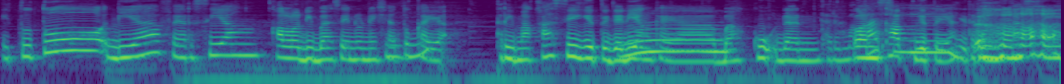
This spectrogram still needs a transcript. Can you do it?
itu tuh dia versi yang kalau di bahasa Indonesia tuh kayak terima kasih gitu jadi yang kayak baku dan Terima lengkap kasih, gitu ya gitu. terima kasih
